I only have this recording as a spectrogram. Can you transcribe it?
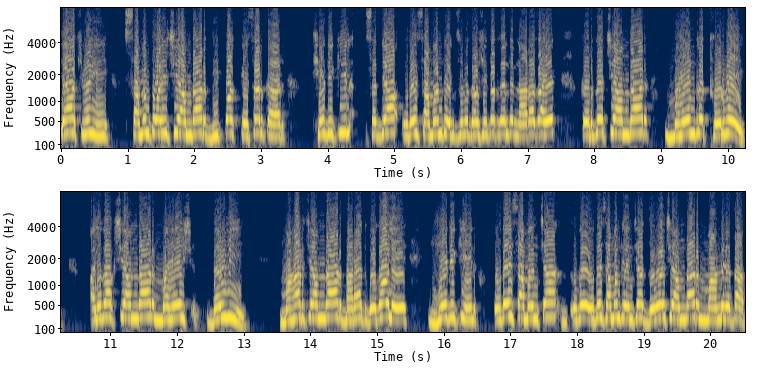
त्याचवेळी सामंतवाडीचे सावंतवाडीचे आमदार दीपक केसरकर हे देखील सध्या उदय सामंत यांच्यासोबत जाऊ शकतात कारण ते नाराज आहेत. कर्जतचे आमदार महेंद्र थोरवे अलिबागचे आमदार महेश दळवी महाडचे आमदार भरत गोगावले हे देखील उदय सामंतच्या उदय उदय सामंत यांच्या जवळचे आमदार मानले जातात.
